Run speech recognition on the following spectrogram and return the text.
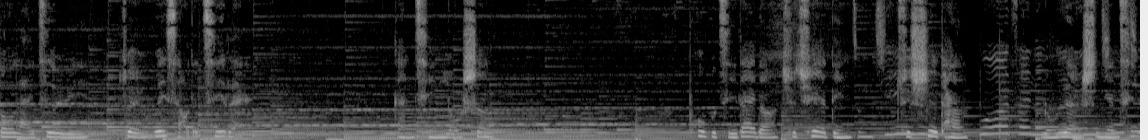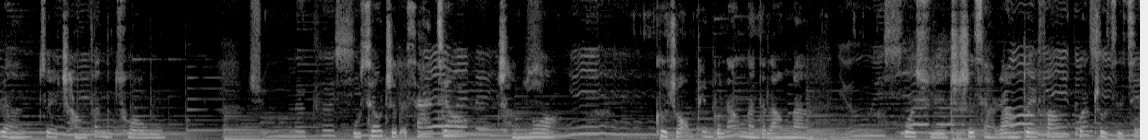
都来自于最微小的积累。感情尤甚。迫不及待地去确定、去试探，永远是年轻人最常犯的错误。无休止的撒娇、承诺，各种并不浪漫的浪漫，或许只是想让对方关注自己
